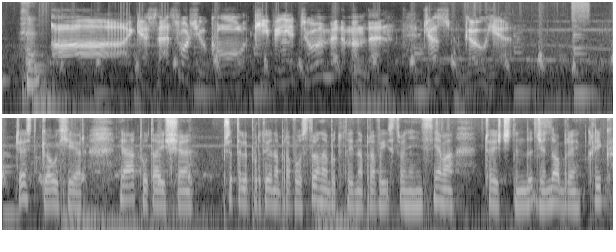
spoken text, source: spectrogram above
Ah, I guess that's what you call keeping it to a minimum then. Just go here. Just go here. Ja tutaj się przeteleportuję na prawą stronę, bo tutaj na prawej stronie nic nie ma. Cześć, dzień, dzień dobry. Klik.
